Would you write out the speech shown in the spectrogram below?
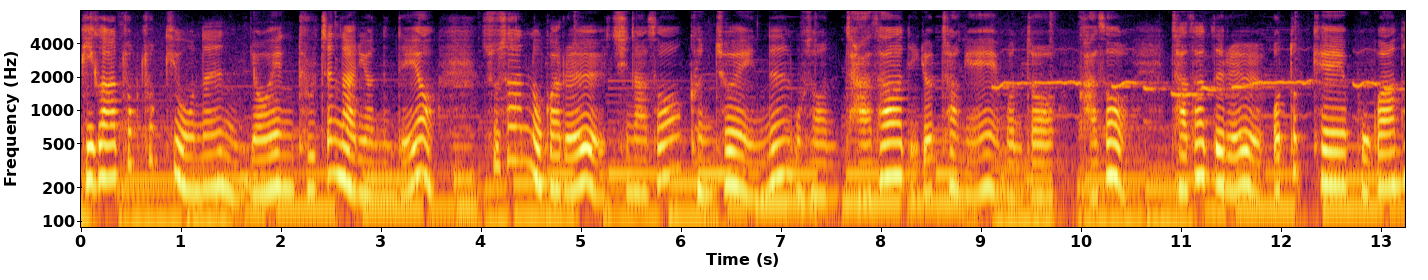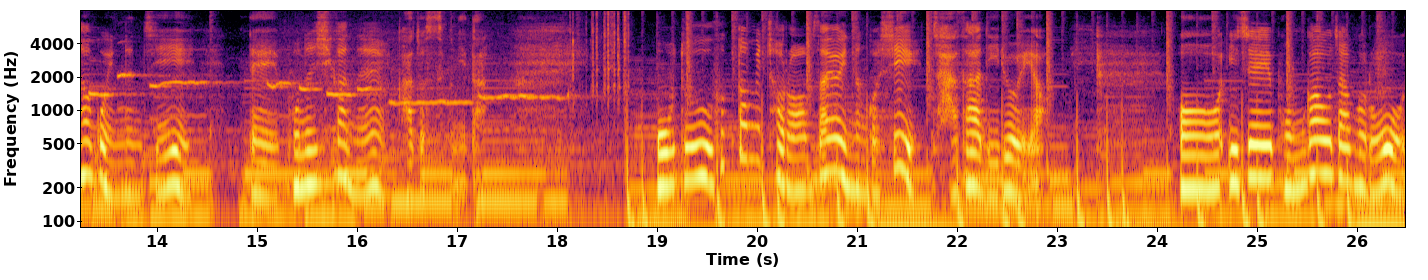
비가 촉촉히 오는 여행 둘째 날이었는데요. 수산로가를 지나서 근처에 있는 우선 자사 내료창에 먼저 가서 자사들을 어떻게 보관하고 있는지 네, 보는 시간을 가졌습니다. 모두 흙더미처럼 쌓여 있는 것이 자사 니료예요. 어, 이제 범가오장으로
